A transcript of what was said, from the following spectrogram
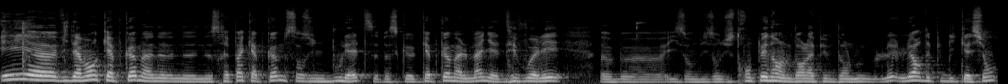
Et euh, évidemment, Capcom euh, ne, ne- ne serait pas Capcom sans une boulette, parce que Capcom Allemagne a dévoilé, euh, bah, ils, ont, ils ont dû se tromper dans, dans la pub- dans le- l'heure de publication,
